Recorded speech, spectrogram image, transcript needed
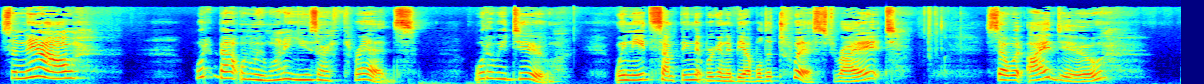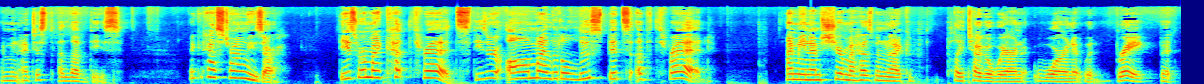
So now, what about when we want to use our threads? What do we do? We need something that we're going to be able to twist, right? So what I do, I mean, I just, I love these. Look at how strong these are. These were my cut threads. These are all my little loose bits of thread. I mean, I'm sure my husband and I could play tug of war and, war and it would break, but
